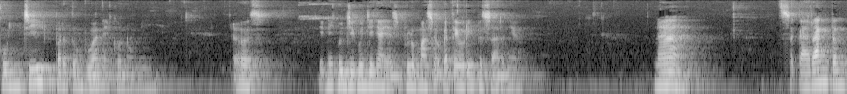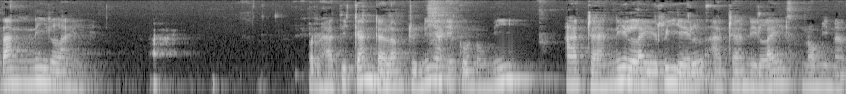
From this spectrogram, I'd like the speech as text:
Kunci pertumbuhan ekonomi. Terus, ini kunci-kuncinya ya sebelum masuk ke teori besarnya. Nah, sekarang tentang nilai. Perhatikan dalam dunia ekonomi ada nilai real, ada nilai nominal.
